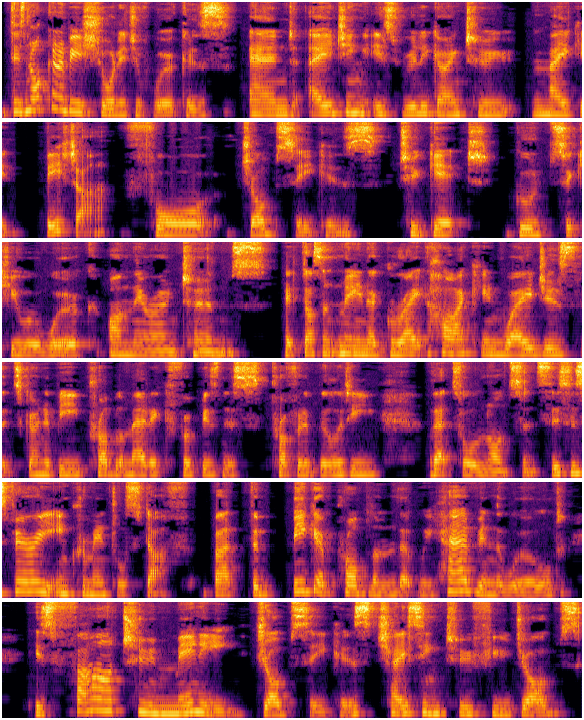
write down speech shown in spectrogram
there's not going to be a shortage of workers and aging is really going to make it better for job seekers to get good, secure work on their own terms. It doesn't mean a great hike in wages that's going to be problematic for business profitability. That's all nonsense. This is very incremental stuff. But the bigger problem that we have in the world is far too many job seekers chasing too few jobs.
